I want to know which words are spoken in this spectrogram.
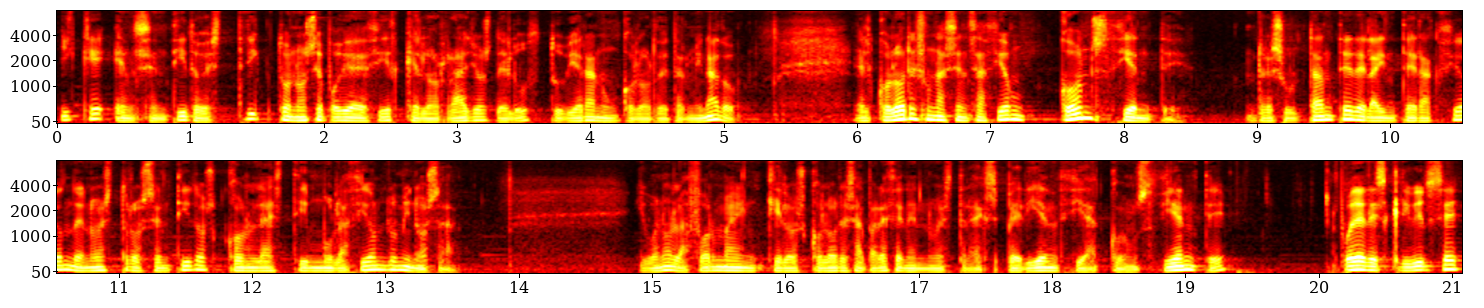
y que en sentido estricto no se podía decir que los rayos de luz tuvieran un color determinado. El color es una sensación consciente, resultante de la interacción de nuestros sentidos con la estimulación luminosa. Y bueno, la forma en que los colores aparecen en nuestra experiencia consciente puede describirse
